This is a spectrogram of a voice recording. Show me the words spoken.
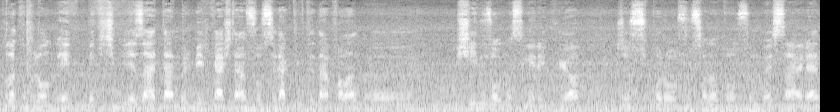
okula kabul edilmek için bile zaten böyle birkaç tane sosyal aktiviteden falan bir şeyiniz olması gerekiyor. İşte spor olsun, sanat olsun vesaire.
